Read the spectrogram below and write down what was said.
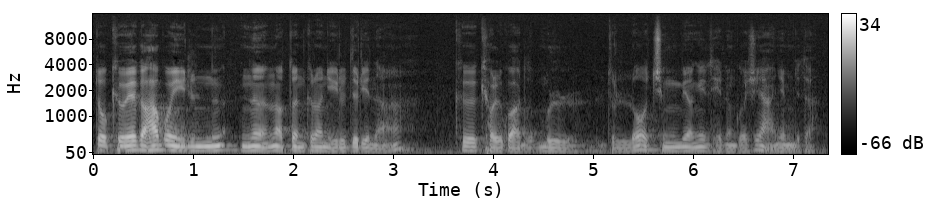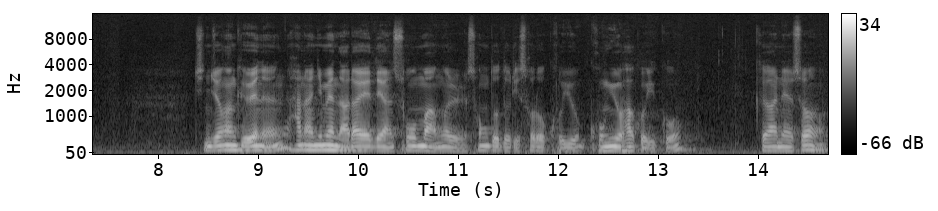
또 교회가 하고 있는 어떤 그런 일들이나 그 결과물들로 증명이 되는 것이 아닙니다. 진정한 교회는 하나님의 나라에 대한 소망을 성도들이 서로 고유, 공유하고 있고 그 안에서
